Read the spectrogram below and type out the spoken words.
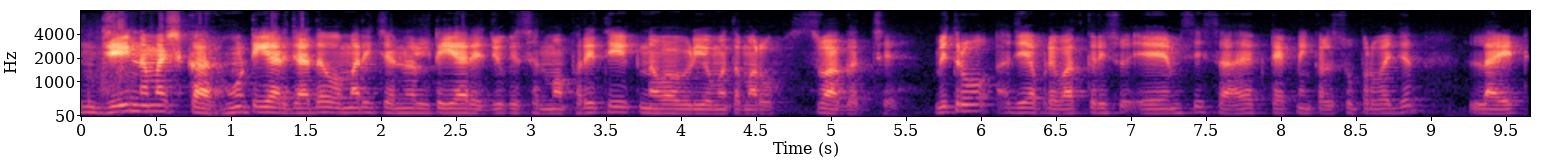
જી, નમસ્કાર. હું ટીઆર જાદવ. અમારી ચેનલ ટીઆર એજ્યુકેશનમાં ફરીથી એક નવા વિડીયોમાં તમારું સ્વાગત છે. મિત્રો, આજે આપણે વાત કરીશું એએમસી સહાયક ટેકનિકલ સુપરવાઇઝર લાઇટ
